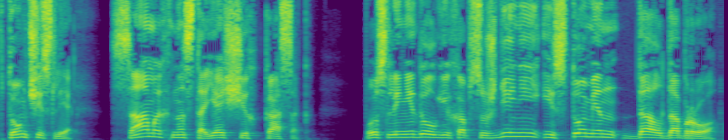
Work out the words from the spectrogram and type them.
в том числе самых настоящих касок. После недолгих обсуждений Истомин дал добро,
